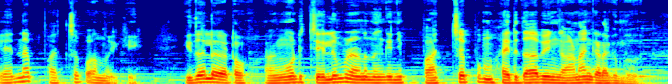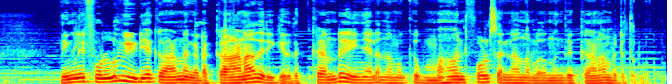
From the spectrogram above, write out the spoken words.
എന്നെ പച്ചപ്പാന്ന് നോക്കി. ഇതല്ല കേട്ടോ. അങ്ങോട്ട് ചെല്ലുമ്പോഴാണ് നിങ്ങൾക്ക് ഇനി പച്ചപ്പും ഹരിതാപയും കാണാൻ കിടക്കുന്നത്. നിങ്ങൾ ഈ ഫുള്ള് വീഡിയോ കാണണം കേട്ടോ. കാണാതിരിക്കരുത്. കണ്ടു കഴിഞ്ഞാൽ നമുക്ക് മഹോൻ ഫോൾസ് എന്നാന്നുള്ളത് നിങ്ങൾക്ക് കാണാൻ പറ്റത്തുള്ളൂ.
